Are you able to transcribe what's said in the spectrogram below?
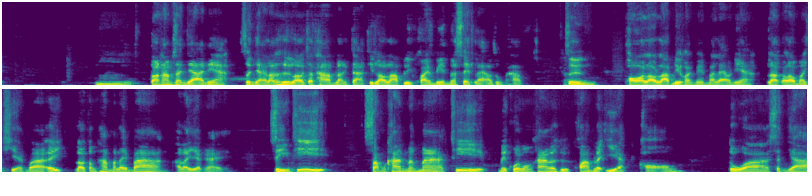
ษอืมตอนทำสัญญาเนี่ย ส่วนใหญ่แล้วก็คือเราจะทำหลังจากที่เรารับ requirement มาเสร็จแล้วถูกไหมครับครับซึ่ง พอเรารับ requirement มาแล้วเนี่ย เราก็เรามาเขียนว่า เอ้ย เราต้องทำอะไรบ้างอะไรยังไง สิ่งที่สำคัญมาก ๆ ที่ไม่ควรมองข้ามก็คือความละเอียดของตัวสัญญา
